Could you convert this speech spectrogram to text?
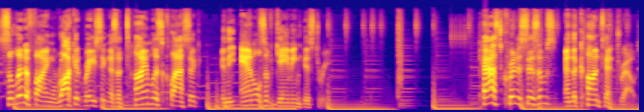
solidifying Rocket Racing as a timeless classic in the annals of gaming history. Past criticisms and the content drought.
